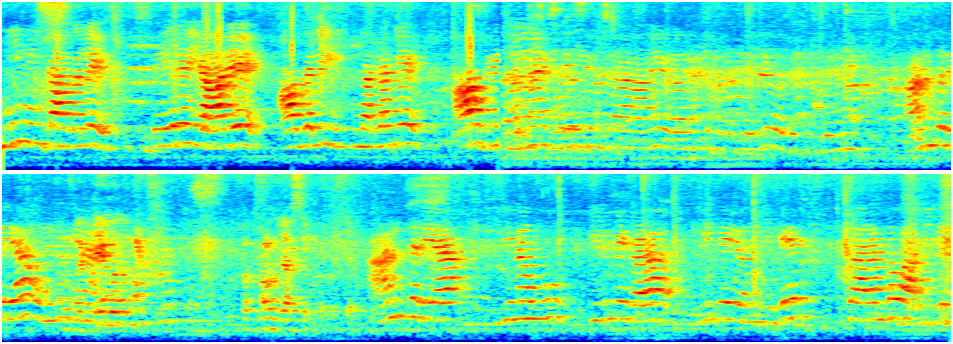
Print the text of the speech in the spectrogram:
ನೀನೀಗಾಗಲೇ ಬೇರೆ ಯಾರೇ ಆಗಲಿ ನನಗೆ ಆ ಆಂತರ್ಯ ಒಂದು ಆಂತರ್ಯ ದಿನವು ಇರುವೆಗಳ ಗೀತೆಯೊಂದಿಗೆ ಪ್ರಾರಂಭವಾಗಿದೆ.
